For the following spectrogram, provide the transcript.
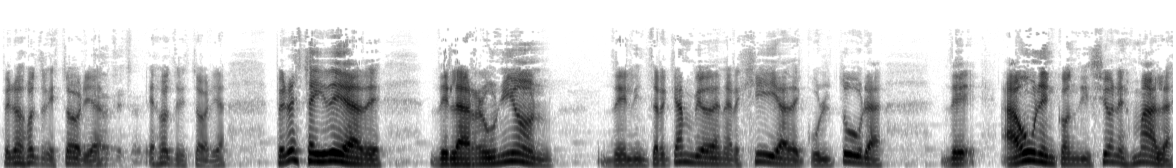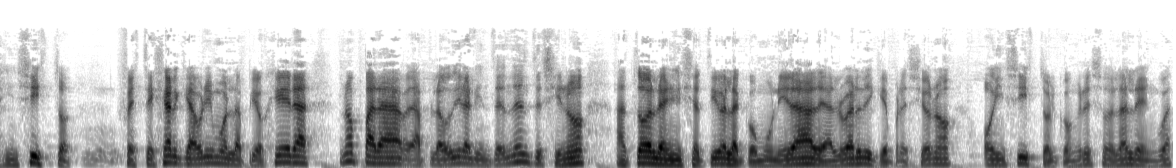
pero es otra historia, es otra historia. Pero esta idea de de la reunión, del intercambio de energía, de cultura, de aún en condiciones malas, insisto, festejar que abrimos la piojera, no para aplaudir al intendente, sino a toda la iniciativa de la comunidad de Alberdi que presionó, o insisto, el Congreso de la Lengua,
